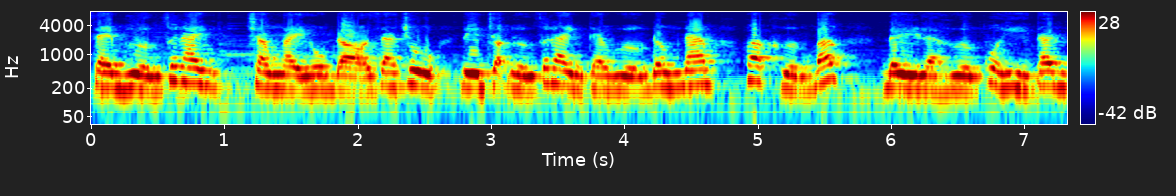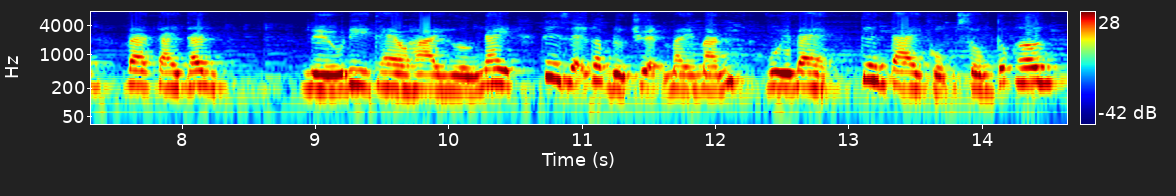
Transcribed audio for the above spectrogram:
Xem hướng xuất hành, trong ngày hôm đó gia chủ nên chọn hướng xuất hành theo hướng Đông Nam hoặc hướng Bắc, đây là hướng của hỷ thân và tài thân. Nếu đi theo hai hướng này thì dễ gặp được chuyện may mắn, vui vẻ, tiền tài cũng sung túc hơn.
